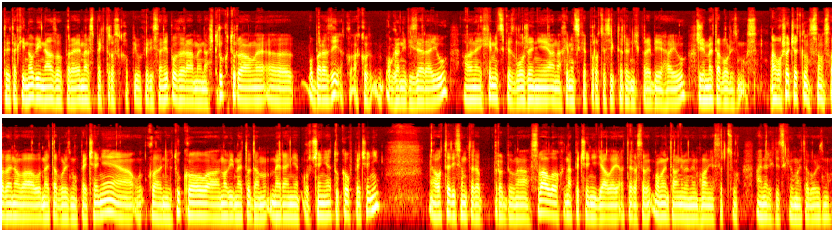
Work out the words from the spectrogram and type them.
to je taký nový názov pre MR spektroskopiu, kedy sa nepozeráme na štruktúrálne e, obrazy, ako, ako orgány vyzerajú, ale na ich chemické zloženie a na chemické procesy, ktoré v nich prebiehajú, čiže metabolizmus. A vo všetkom som sa venoval metabolizmu pečenie a ukladaniu tukov a novým metodám merania určenia tukov v pečení. A odtedy som teda robil na svaloch, na pečení ďalej a teraz sa momentálne venujem hlavne srdcu a energetickému metabolizmu.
